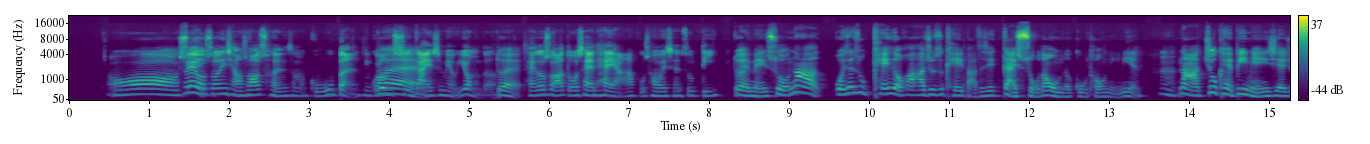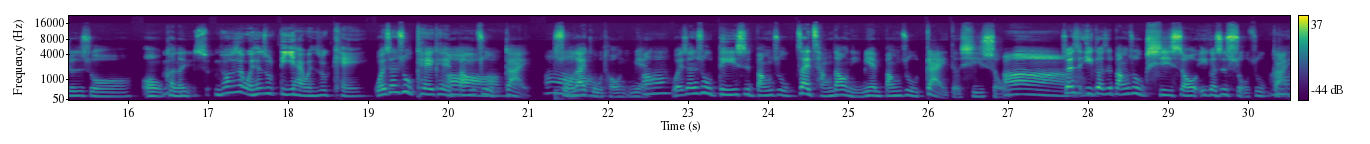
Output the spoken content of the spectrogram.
哦，所以有时候你想说要存什么骨本，你光吃钙是没有用的。对，才都说要多晒太阳啊，补充维生素 D。对，没错。那维生素 K 的话，它就是可以把这些钙锁到我们的骨头里面。嗯，那就可以避免一些，就是说，哦，可能你说是维生素 D 还是维生素 K？维生素 K 可以帮助钙锁在骨头里面，维生素 D 是帮助在肠道里面帮助钙的吸收啊，所以是一个是帮助吸收，一个是锁住钙。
